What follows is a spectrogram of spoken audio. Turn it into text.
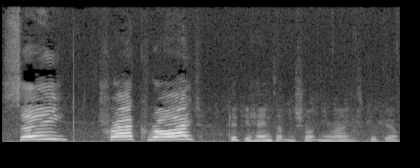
C, track right. Get your hands up and shorten your reins. Good girl.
